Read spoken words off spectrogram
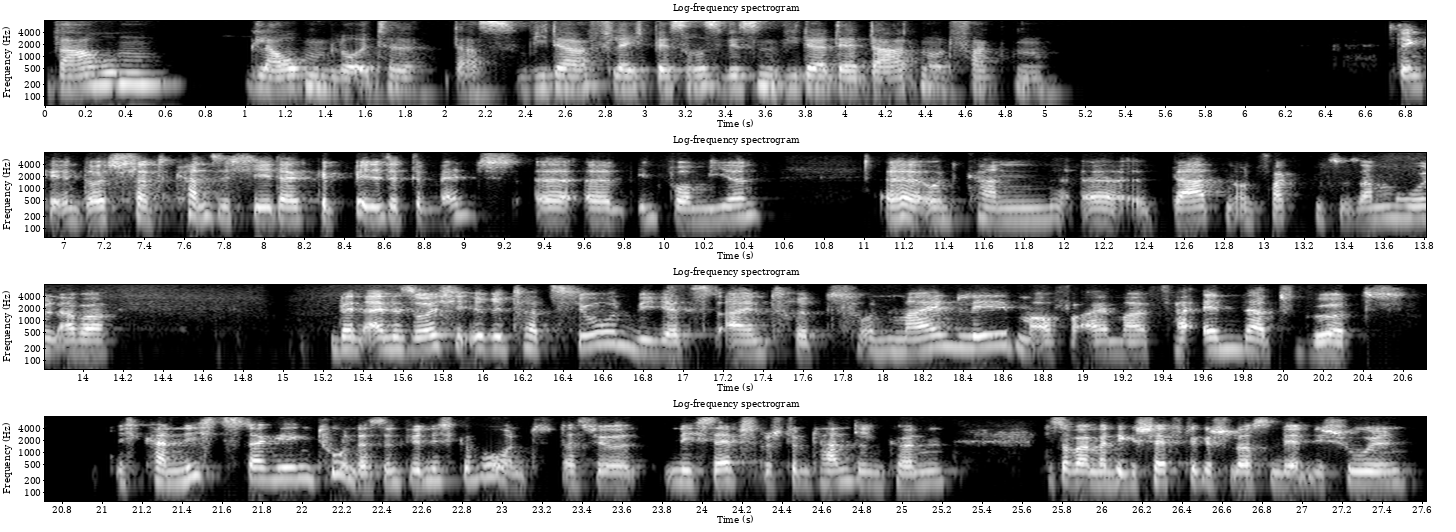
Warum glauben Leute das? Wieder vielleicht besseres Wissen, wieder der Daten und Fakten. Ich denke, in Deutschland kann sich jeder gebildete Mensch äh, äh, informieren äh, und kann äh, Daten und Fakten zusammenholen. Aber wenn eine solche Irritation wie jetzt eintritt und mein Leben auf einmal verändert wird, ich kann nichts dagegen tun. Das sind wir nicht gewohnt, dass wir nicht selbstbestimmt handeln können, dass auf einmal die Geschäfte geschlossen werden, die Schulen,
